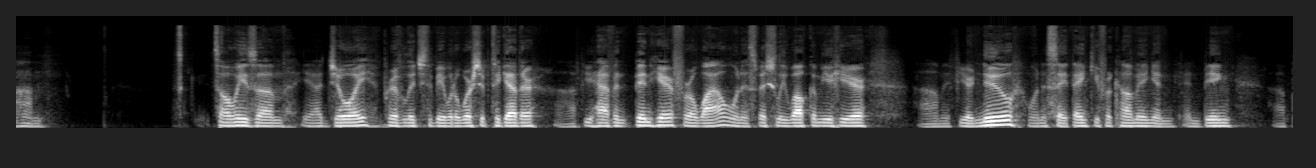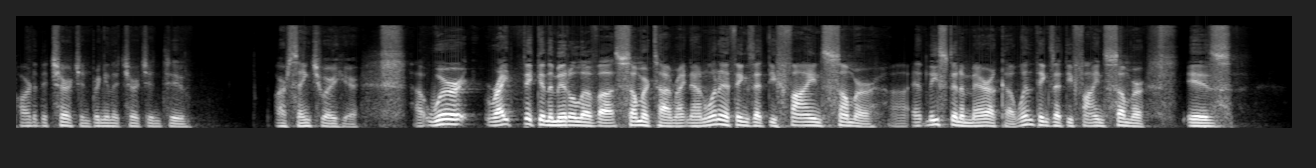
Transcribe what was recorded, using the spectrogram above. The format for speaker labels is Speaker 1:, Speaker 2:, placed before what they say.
Speaker 1: Um, it's always um, yeah, joy, privilege to be able to worship together. Uh, if you haven't been here for a while, I want to especially welcome you here. Um, if you're new, I want to say thank you for coming and, and being uh, part of the church and bringing the church into our sanctuary here. Uh, we're right thick in the middle of uh, summertime right now, and one of the things that defines summer, uh, at least in America, one of the things that defines summer is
